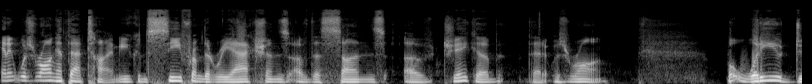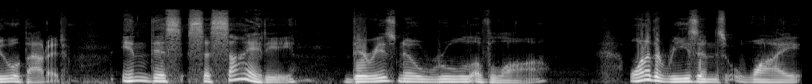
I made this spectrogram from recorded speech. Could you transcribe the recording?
And it was wrong at that time. You can see from the reactions of the sons of Jacob that it was wrong. But what do you do about it? In this society, there is no rule of law. One of the reasons why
